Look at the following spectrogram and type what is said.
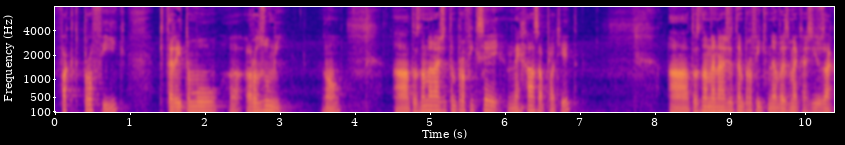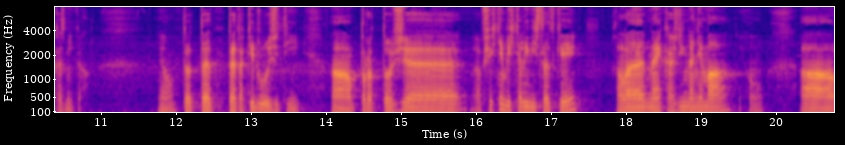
fakt profík, který tomu rozumí. Jo? A to znamená, že ten profík si nechá zaplatit a to znamená, že ten profík nevezme každý zákazníka. Jo, to, to, je, to je taky důležitý, protože všichni by chtěli výsledky, ale ne každý na ně má. Jo. A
